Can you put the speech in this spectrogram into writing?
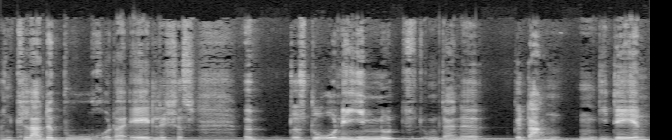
ein Kladdebuch oder ähnliches, äh, das du ohnehin nutzt, um deine Gedanken, Ideen,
